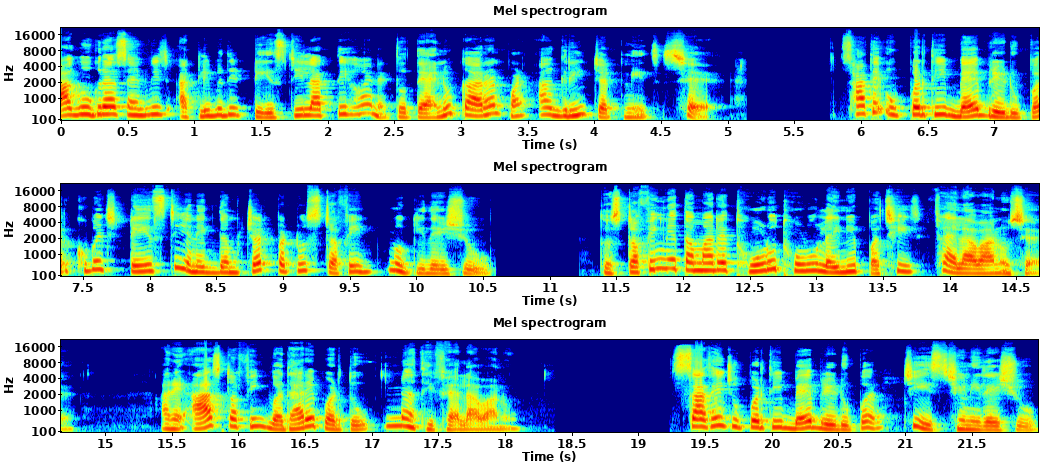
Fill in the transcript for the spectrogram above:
આ ઘૂઘરા સેન્ડવિચ આટલી બધી ટેસ્ટી લાગતી હોય ને, તો તેનું કારણ પણ આ ગ્રીન ચટણી જ છે. સાથે ઉપરથી બે બ્રેડ ઉપર ખૂબ જ ટેસ્ટી અને એકદમ ચટપટું સ્ટફિંગ મૂકી દઈશું. તો સ્ટફિંગને તમારે થોડું થોડું લઈને પછી જ ફેલાવાનું છે. અને આ સ્ટફિંગ વધારે પડતું નથી ફેલાવાનું સાથે જ ઉપરથી બે બ્રેડ ઉપર ચીઝ છીણી લઈશું.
